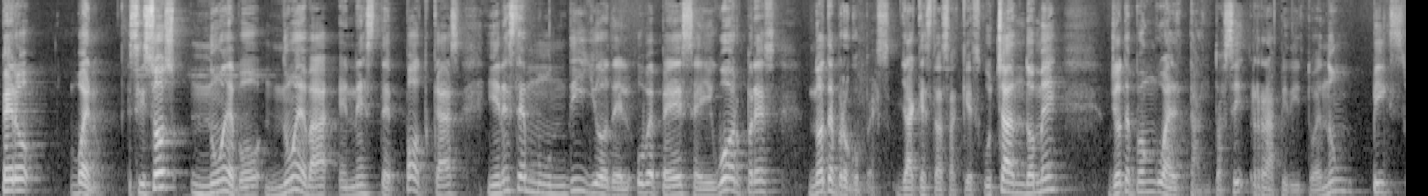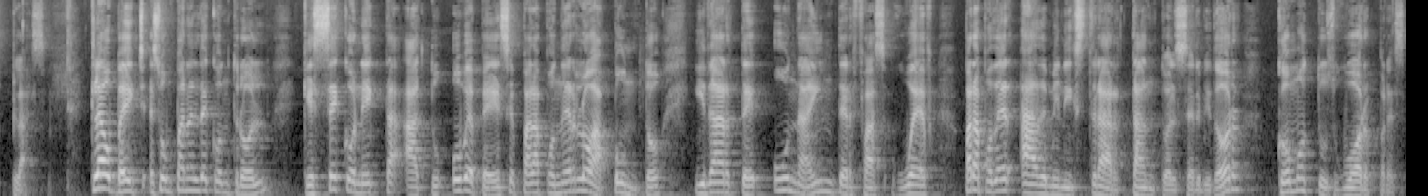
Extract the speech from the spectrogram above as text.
Pero bueno, si sos nuevo, nueva en este podcast y en este mundillo del VPS y WordPress, no te preocupes, ya que estás aquí escuchándome yo te pongo al tanto, así rapidito, en un Pix Plus. CloudPage es un panel de control que se conecta a tu VPS para ponerlo a punto y darte una interfaz web para poder administrar tanto el servidor como tus WordPress.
